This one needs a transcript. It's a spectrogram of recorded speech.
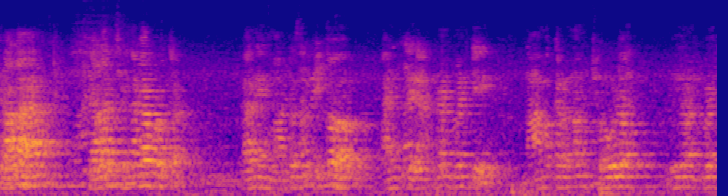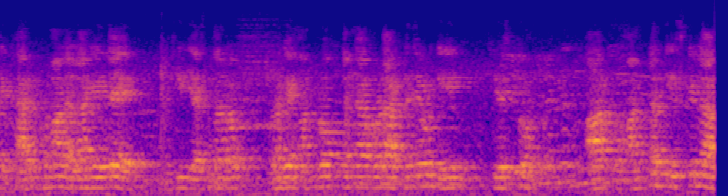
చాలా చాలా చిన్నగా పడతాడు. కానీ మంటశక్తితో ఆయన జరిగినటువంటి నామకరణం చూడడం ఉన్నటువంటి కార్యక్రమాలు ఎలాగైతే కృషి చేస్తారో అలాగే మంత్రోక్తంగా కూడా అగ్నిదేవుడికి చేస్తూ ఉంటారు. ఆ మంట తీసుకెళ్ళి ఆ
